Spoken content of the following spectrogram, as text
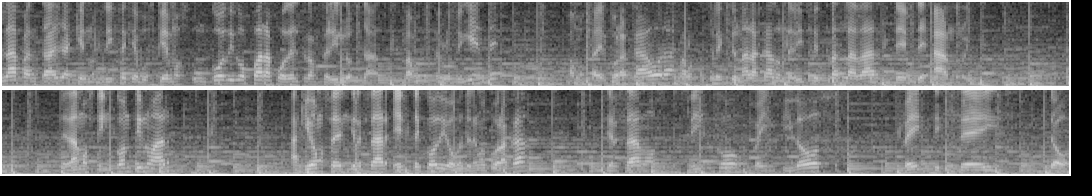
la pantalla que nos dice que busquemos un código para poder transferir los datos. Vamos a hacer lo siguiente. Vamos a ir por acá ahora. Vamos a seleccionar acá donde dice trasladar desde Android le damos en continuar aquí vamos a ingresar este código que tenemos por acá ingresamos 5 22 26 2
